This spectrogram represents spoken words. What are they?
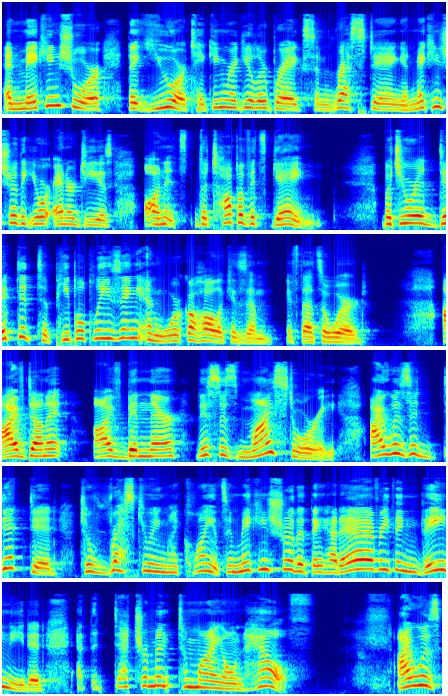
and making sure that you are taking regular breaks and resting and making sure that your energy is on its, the top of its game. But you're addicted to people pleasing and workaholicism, if that's a word. I've done it. I've been there. This is my story. I was addicted to rescuing my clients and making sure that they had everything they needed at the detriment to my own health. I was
